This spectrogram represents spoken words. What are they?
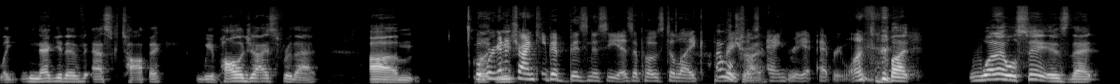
like negative esque topic. We apologize for that. Um, But we're gonna we- try and keep it businessy as opposed to like Rachel's try. angry at everyone. but what I will say is that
